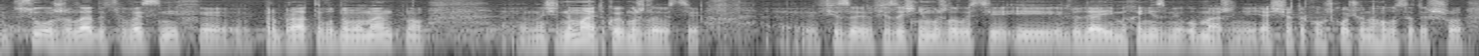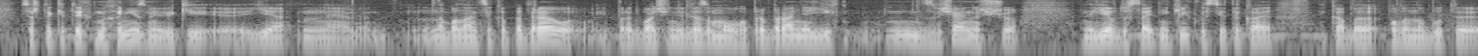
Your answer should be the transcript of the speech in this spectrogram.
е, всю ожеледицю, весь сніг е, прибрати в одномоментно. Е, Значить, немає такої можливості. Е, Фізичні можливості і людей, і механізмів обмежені. Я ще також хочу наголосити, що все ж таки тих механізмів, які е, є на балансі КПДРЕО і передбачені для зимового прибирання, їх звичайно, що не є в достатній кількості, така, яка би повинна бути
